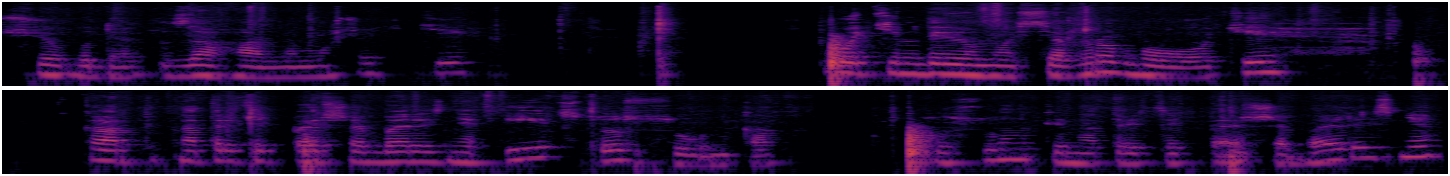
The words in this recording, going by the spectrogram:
що буде в загальному житті. Потім дивимося в роботі карти на 31 березня і в стосунках. Стосунки на 31 березня.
